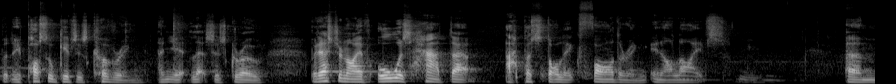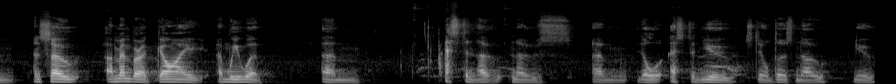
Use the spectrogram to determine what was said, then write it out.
But the apostle gives us covering and yet lets us grow. But Esther and I have always had that apostolic fathering in our lives. Um, and so I remember a guy, and we were, um, Esther know, knows, um, or Esther knew, still does know, knew,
